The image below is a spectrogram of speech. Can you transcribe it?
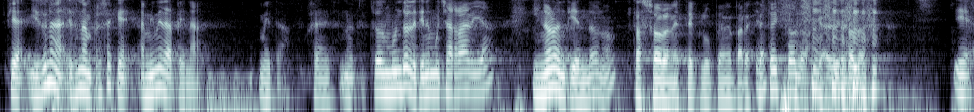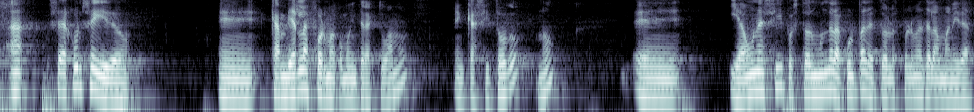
Hostia, y es una, es una empresa que a mí me da pena, Meta. O sea, es- no- todo el mundo le tiene mucha rabia y no lo entiendo, ¿no? Estás solo en este club, ¿eh? me parece. Estoy solo, estoy solo. Y, ah, se ha conseguido eh, cambiar la forma como interactuamos en casi todo, ¿no? Eh, y aún así, pues todo el mundo la culpa de todos los problemas de la humanidad.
